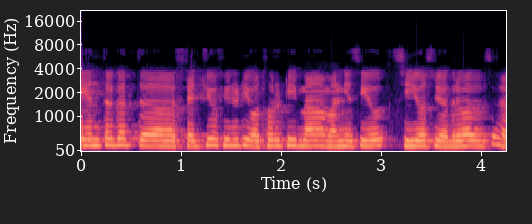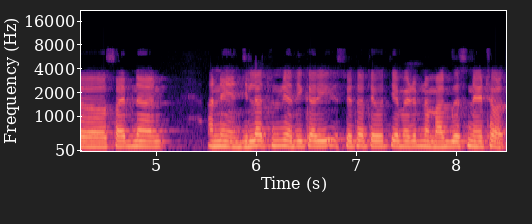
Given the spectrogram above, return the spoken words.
એ અંતર્ગત સ્ટેચ્યુ ઓફ યુનિટી ઓથોરિટીમાં માનનીય સીઓ સીઓ શ્રી અગ્રવાલ સાહેબના અને જિલ્લા ચૂંટણી અધિકારી શ્વેતા તેવતિયા મેડમના માર્ગદર્શન હેઠળ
